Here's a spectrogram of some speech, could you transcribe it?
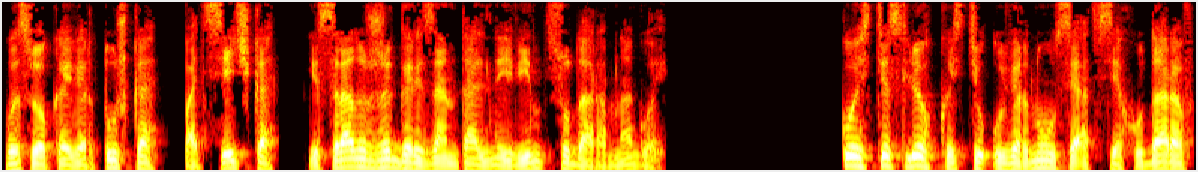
Высокая вертушка, подсечка и сразу же горизонтальный винт с ударом ногой. Костя с легкостью увернулся от всех ударов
